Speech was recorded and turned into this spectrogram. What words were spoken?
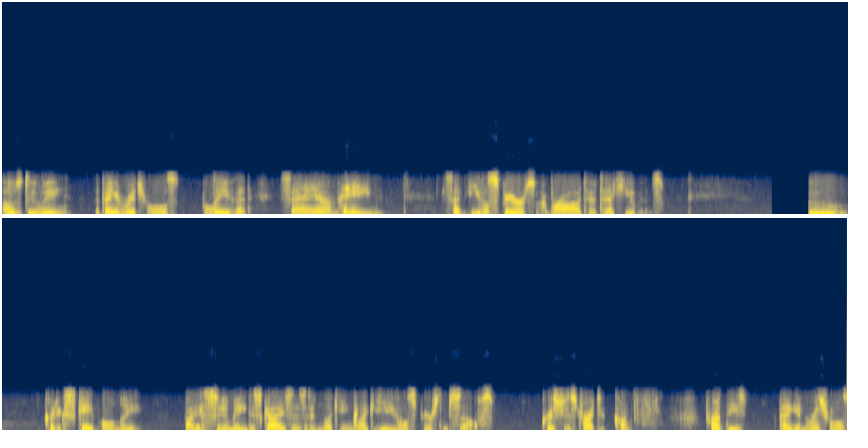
Those doing the pagan rituals believe that Samhain sent evil spirits abroad to attack humans, who could escape only by assuming disguises and looking like evil spirits themselves. Christians tried to confront these pagan rituals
